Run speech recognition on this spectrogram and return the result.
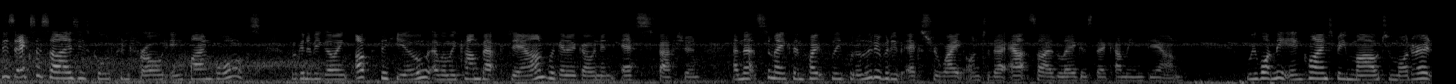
This exercise is called controlled incline walks. We're going to be going up the hill and when we come back down we're going to go in an S fashion and that's to make them hopefully put a little bit of extra weight onto their outside leg as they're coming down. We want the incline to be mild to moderate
